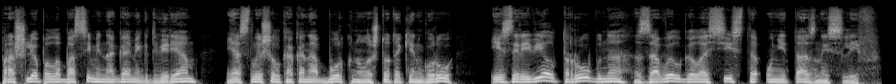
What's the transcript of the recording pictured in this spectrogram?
прошлепала босыми ногами к дверям, я слышал, как она буркнула что-то кенгуру, и заревел трубно, завыл голосисто унитазный слив.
